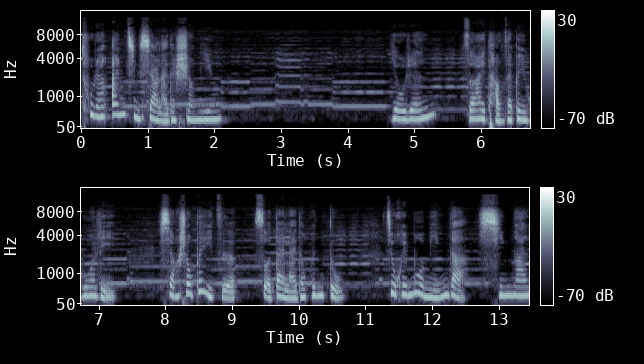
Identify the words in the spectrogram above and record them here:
突然安静下来的声音。有人则爱躺在被窝里，享受被子所带来的温度。就会莫名的心安。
